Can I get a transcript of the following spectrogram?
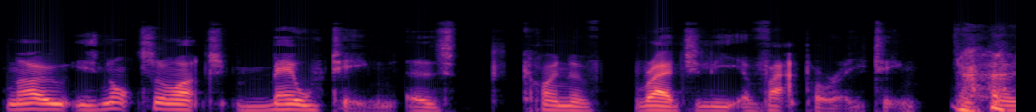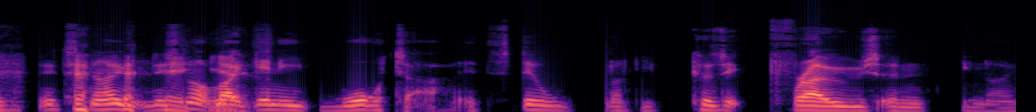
snow is not so much melting as kind of gradually evaporating. So it's no, it's not like Yes. any water. It's still bloody because it froze and you know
